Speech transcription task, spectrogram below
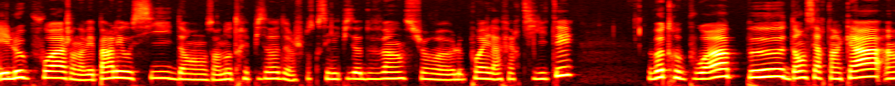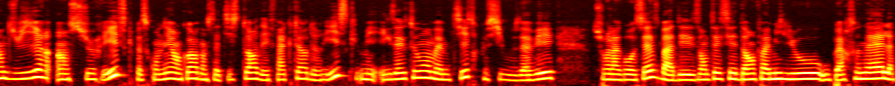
Et le poids, j'en avais parlé aussi dans un autre épisode, je pense que c'est l'épisode 20 sur euh, le poids et la fertilité votre poids peut, dans certains cas, induire un surrisque, parce qu'on est encore dans cette histoire des facteurs de risque, mais exactement au même titre que si vous avez sur la grossesse bah, des antécédents familiaux ou personnels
